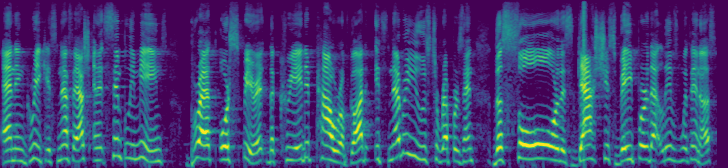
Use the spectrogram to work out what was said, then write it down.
and in Greek it's nephesh, and it simply means breath or spirit, the creative power of God. It's never used to represent the soul or this gaseous vapor that lives within us.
